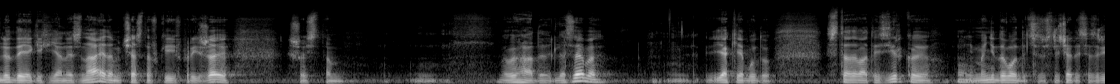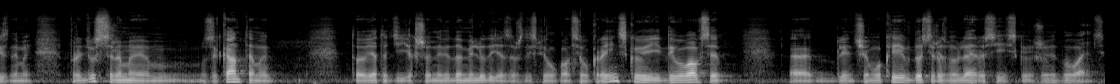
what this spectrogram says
людей, яких я не знаю, там часто в Київ приїжджаю, щось там вигадую для себе, як я буду ставати зіркою. І мені доводиться зустрічатися з різними продюсерами, музикантами. То я тоді, якщо невідомі люди, я завжди спілкувався українською і дивувався, е, блін, чому Київ досі розмовляє російською, що відбувається.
